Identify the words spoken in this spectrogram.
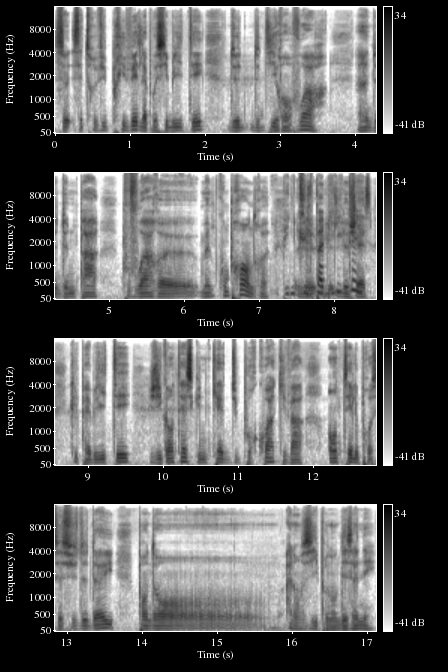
cette revue privée de la possibilité de, de dire au revoir. Hein, de, de, ne pas pouvoir euh, même comprendre une culpabilité. Le, le, geste. Culpabilité gigantesque, une quête du pourquoi qui va hanter le processus de deuil pendant, allons-y, pendant des années.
